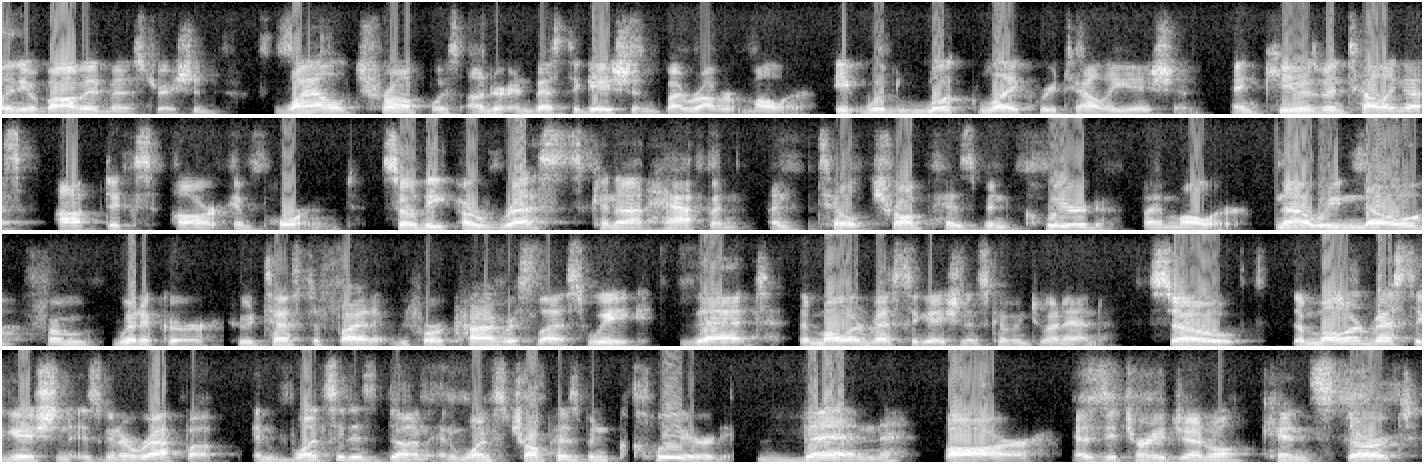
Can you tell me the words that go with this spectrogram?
in the Obama administration while Trump was under investigation by Robert Mueller. It would look like retaliation. And Q has been telling us optics are important. So the arrests cannot happen until Trump has been cleared by Mueller. Now we know from Whitaker, who testified before Congress last week, that the Mueller investigation is coming to an end. So the Mueller investigation is going to wrap up. And once it is done, and once Trump has been cleared, then Barr, as the Attorney General, can start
